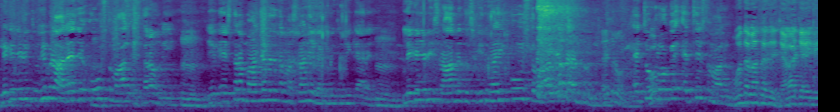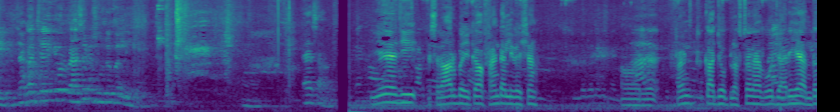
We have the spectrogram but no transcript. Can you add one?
ਲੇਕਿਨ ਜਿਹੜੀ ਤੁਸੀਂ ਬਣਾ ਰਹੇ ਜੇ ਉਹ ਇਸਤੇਮਾਲ ਇਸ ਤਰ੍ਹਾਂ ਹੋਣੀ ਜੇ ਇਸ ਤਰ੍ਹਾਂ ਬਣ ਜਾਵੇ ਤਾਂ ਮਸਲਾ ਨਹੀਂ ਹੈਗਾ ਜਿਵੇਂ ਤੁਸੀਂ ਕਹਿ ਰਹੇ ਲੇਕਿਨ ਜਿਹੜੀ ਸਰਾਰ ਨੇ ਤਸਵੀਰ ਭਾਈ ਉਹ ਇਸਤੇਮਾਲ ਇਸ ਤਰ੍ਹਾਂ ਹੋਣੀ ਇਧਰੋਂ ਇੱਥੋਂ ਖਲੋ ਕੇ ਇੱਥੇ ਇਸਤੇਮਾਲ ਹੋਣੀ ਉਹਦੇ ਵਾਸਤੇ ਜਗ੍ਹਾ ਚਾਹੀਦੀ ਜਗ੍ਹਾ ਚਾਹੀਦੀ ਔਰ ਵੈਸੇ ਵੀ सूटेबल नहीं ऐसा ये है जी इसरार भाई का फ्रंट एलिवेशन और फ्रंट का जो प्लस्टर है, वो जारी है। अंदर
